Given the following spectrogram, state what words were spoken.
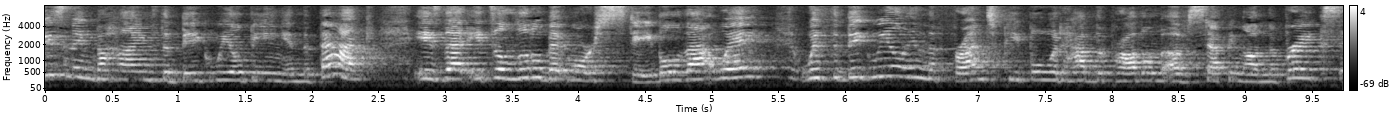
reasoning behind the big wheel being in the back is that it's a little bit more stable that way. With the big wheel in the front, people would have the problem of stepping on the brakes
